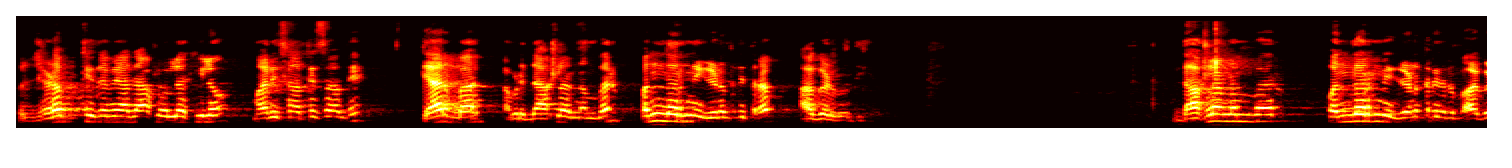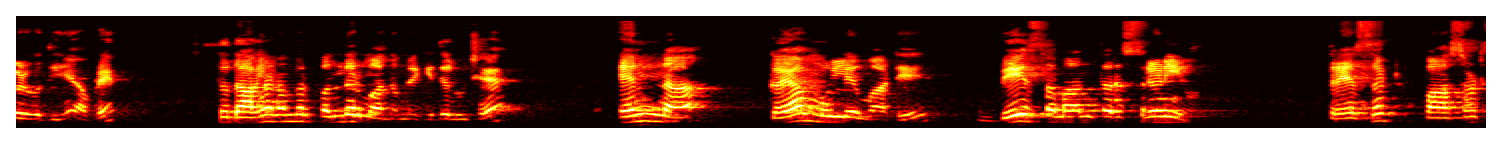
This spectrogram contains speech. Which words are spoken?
તો ઝડપથી તમે આ દાખલો લખી લો મારી સાથે સાથે. ત્યારબાદ આપણે દાખલા નંબર પંદરની ગણતરી તરફ આગળ વધીએ. દાખલા નંબર પંદરની ગણતરી તરફ આગળ વધીએ આપણે. તો દાખલા નંબર પંદરમાં તમને કીધેલું છે એનના કયા મૂલ્ય માટે બે સમાંતર શ્રેણીઓ, ત્રેસઠ, પાસઠ,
